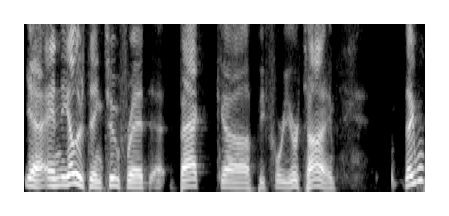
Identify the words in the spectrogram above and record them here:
yeah, and the other thing too, Fred, uh, back uh, before your time, they were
